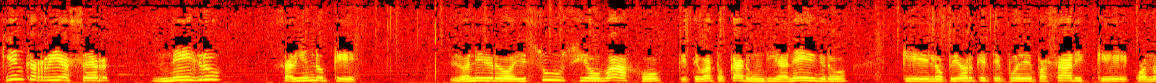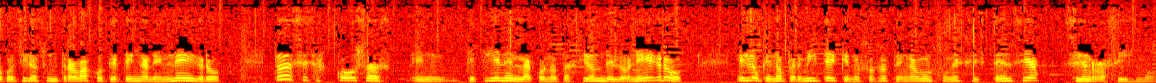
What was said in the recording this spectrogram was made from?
¿Quién querría ser negro sabiendo que lo negro es sucio, bajo, que te va a tocar un día negro, que lo peor que te puede pasar es que cuando consigas un trabajo te tengan en negro. Todas esas cosas que tienen la connotación de lo negro es lo que no permite que nosotros tengamos una existencia sin racismo.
